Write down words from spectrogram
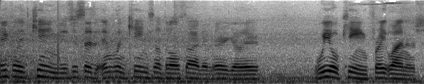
Winklet King. It just says Emblem King something on the side of. There you go. There. Wheel King Freightliners.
